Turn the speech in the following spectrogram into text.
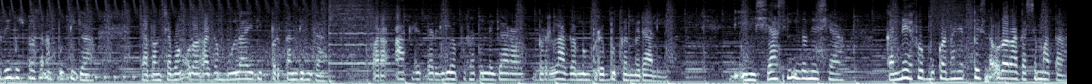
1963, cabang-cabang olahraga mulai dipertandingkan. Para atlet dari 51 negara berlaga memperebutkan medali. Diinisiasi Indonesia, Ganevo bukan hanya pesta olahraga semata,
